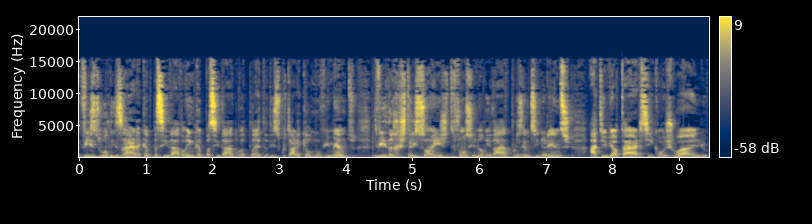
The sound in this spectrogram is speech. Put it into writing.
visualizar a capacidade ou incapacidade do atleta de executar aquele movimento devido a restrições de funcionalidade, por exemplo, inerentes à tibiotársica, ao joelho,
